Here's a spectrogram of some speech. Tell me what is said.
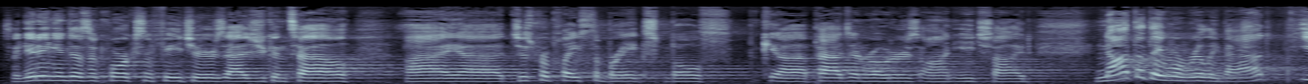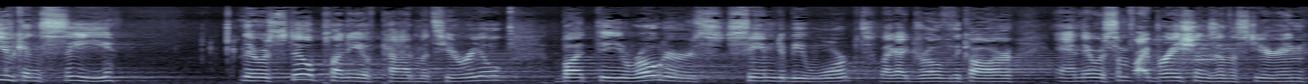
So getting into some quirks and features, as you can tell, I uh, just replaced the brakes both uh, pads and rotors on each side. Not that they were really bad. You can see there was still plenty of pad material, but the rotors seemed to be warped. Like I drove the car and there was some vibrations in the steering.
